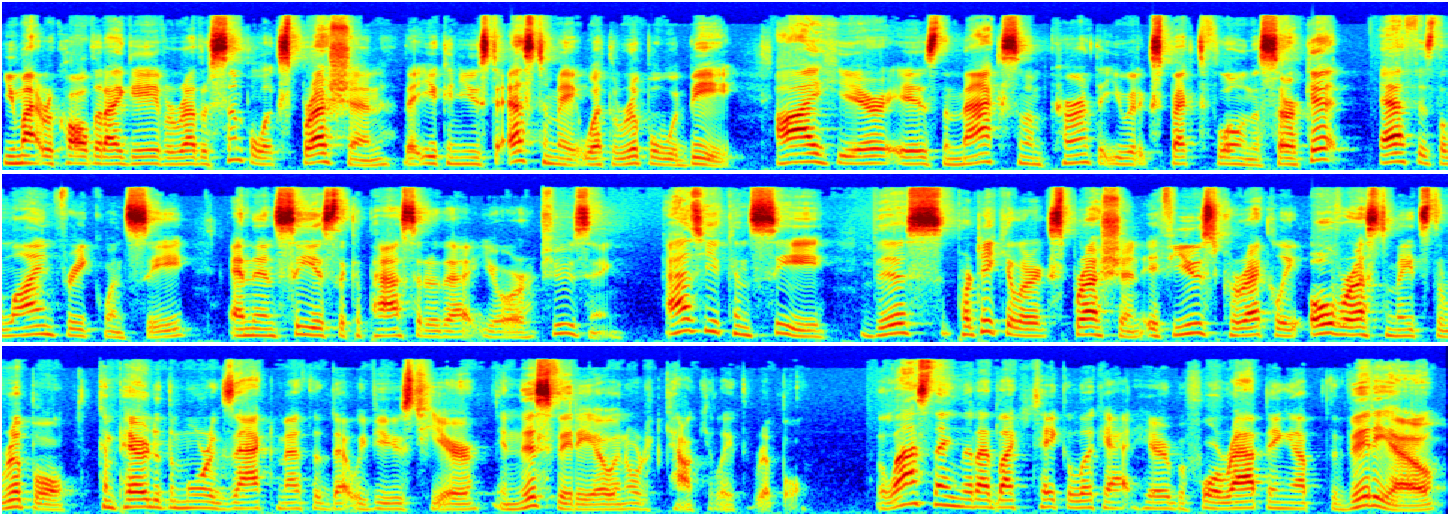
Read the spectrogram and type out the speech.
you might recall that I gave a rather simple expression that you can use to estimate what the ripple would be. I here is the maximum current that you would expect to flow in the circuit, F is the line frequency, and then C is the capacitor that you're choosing. As you can see, this particular expression, if used correctly, overestimates the ripple compared to the more exact method that we've used here in this video in order to calculate the ripple. The last thing that I'd like to take a look at here before wrapping up the video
